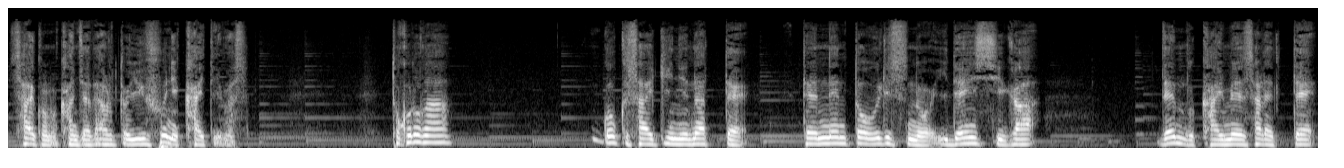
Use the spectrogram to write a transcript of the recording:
最後の患者であるというふうに書いています。ところがごく最近になって天然痘ウイルスの遺伝子が全部解明されて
